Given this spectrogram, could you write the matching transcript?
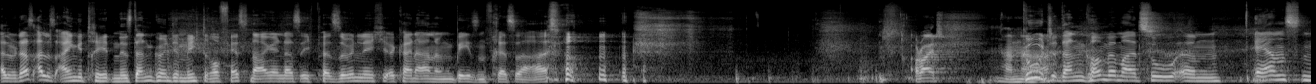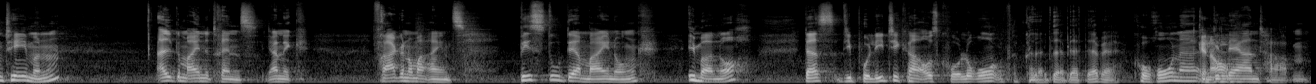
Also wenn das alles eingetreten ist, dann könnt ihr mich darauf festnageln, dass ich persönlich, äh, keine Ahnung, Besen fresse. Also. Alright. Dann, Gut, dann kommen wir mal zu ähm, ernsten Themen. Allgemeine Trends. Yannick, Frage Nummer eins. Bist du der Meinung, immer noch, dass die Politiker aus Corona Genau. gelernt haben?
